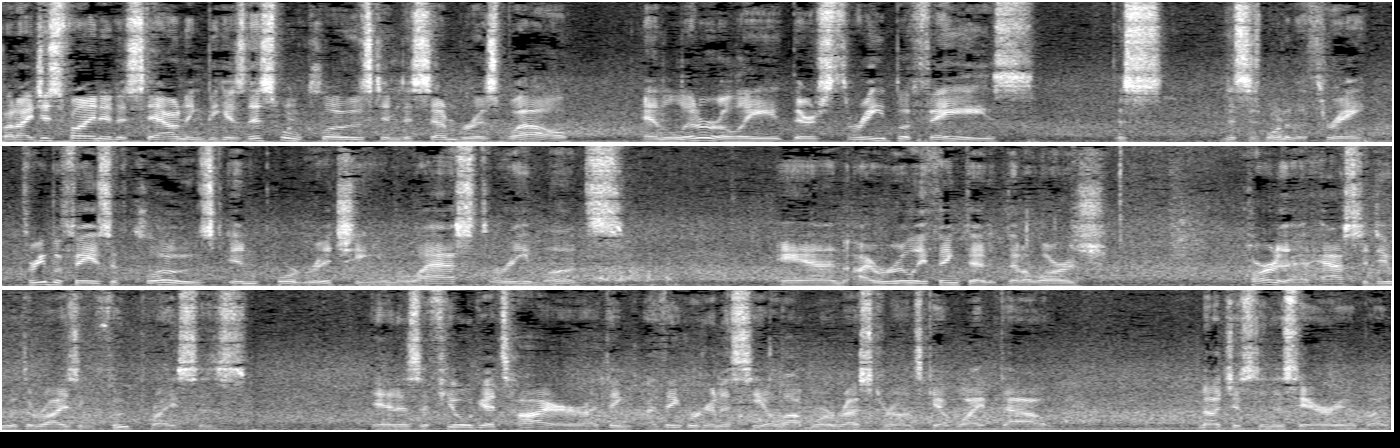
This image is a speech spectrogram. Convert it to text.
But I just find it astounding because this one closed in December as well, and literally there's three buffets. This this is one of the three. Three buffets have closed in Port Richey in the last three months. And I really think that, that a large part of that has to do with the rising food prices. And as the fuel gets higher, I think I think we're going to see a lot more restaurants get wiped out, not just in this area, but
